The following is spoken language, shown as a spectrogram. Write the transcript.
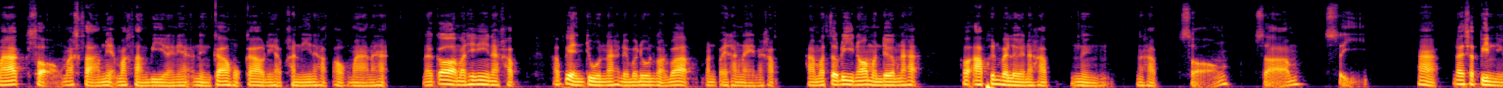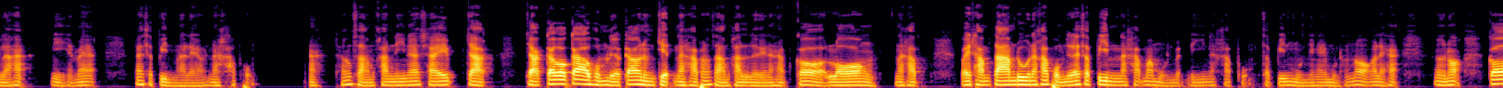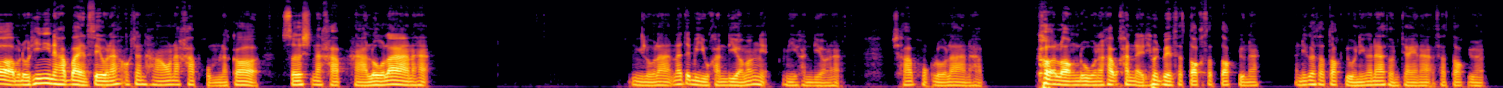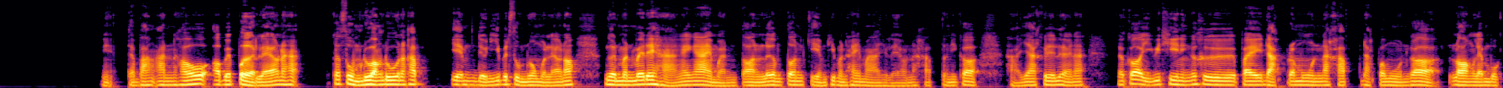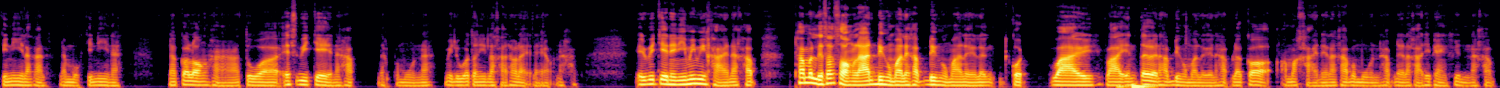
Mark 2 Mark 3เนี่ย Mark 3B อะไรเนี่ย1969นี่ครับคันนี้นะครับออกมานะฮะแล้วก็มาที่นี่นะครับ อัปเกรดจูนนะ เดี๋ยวมาดูก่อนว่ามันไปทางไหนนะครับ หามาสเตอรี่เนาะเหมือนเดิมนะฮะ ก็อัพขึ้นไปเลยนะครับหนึ่งนะครับสองสามสี่ห้าได้สปินอีกแล้วฮะ นี่เห็นไหมได้สปินมาแล้วนะครับผม อะ ทั้ง 3 คันนี้นะ ใช้จากจาก 999 ผมเหลือ 917 นะครับ ทั้ง 3 คันเลยนะครับ ก็ลองนะครับ ไปทำตามดูนะครับ ผมจะได้สปินนะครับ มาหมุนแบบนี้นะครับผม สปินหมุนยังไงหมุนข้างนอกก็เลยฮะ เออเนาะ ก็มาดูที่นี่นะครับ buy and sell นะ auction house นะครับผม แล้วก็ search นะครับ หาโลล่านะฮะ มีโลล่าน่าจะมีอยู่คันเดียวมั้งเนี่ย มีคันเดียวนะฮะชาร์ป6โลล่านะครับ ก็ลองดูนะครับ คันไหนที่มันเป็นสต็อกสต็อกอยู่นะ อันนี้ก็สต็อกอยู่นี่ก็น่าสนใจนะสต็อกอยู่นะเนี่ยแต่บางอันเขาเอาไปเปิดแล้วนะฮะ ก็สุ่มดวงดูนะครับ เกมเดี๋ยวนี้เป็นสุ่มดวงหมดแล้วเนาะ เงินมันไม่ได้หาง่ายๆ เหมือนตอนเริ่มต้นเกมที่มันให้มาอยู่แล้วนะครับ ตัวนี้ก็หายากขึ้นเรื่อยๆนะ แล้วก็อีกวิธีหนึ่งก็คือไปดักประมูลนะครับ ดักประมูลก็ลอง Lamborghini แล้วกัน Lamborghini นะ แล้วก็ลองหาตัว SVJ นะครับ ดักประมูลนะ ไม่รู้ว่าตอนนี้ราคาเท่าไหร่แล้วนะครับ SVJ ในนี้ไม่มีขายนะครับ ถ้ามันเหลือสักสองล้านดึงออกมาเลยครับ ดึงออกมาเลยแล้วกด Y Y Enter นะครับ ดึงออกมาเลยนะครับ แล้วก็เอามาขายในราคาประมูลครับ ในราคาที่แพงขึ้นนะครับ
